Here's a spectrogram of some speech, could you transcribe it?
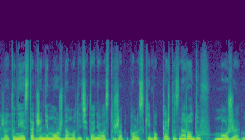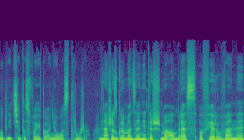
Że to nie jest tak, że nie można modlić się do anioła stróża Polski, bo każdy z narodów może modlić się do swojego anioła stróża. Nasze zgromadzenie też ma obraz ofiarowany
